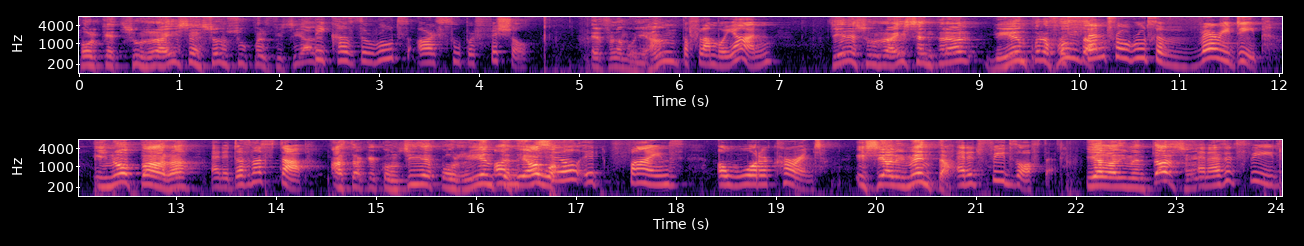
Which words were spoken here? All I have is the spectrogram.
porque sus raíces son superficiales. because the roots are superficial. El flamboyán The flamboyant, tiene su raíz central bien the central roots are very deep, y no para and it does not stop hasta que consigue corrientes de agua until it finds a water current, y se alimenta. and it feeds off that. Y al alimentarse, And as it feeds,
